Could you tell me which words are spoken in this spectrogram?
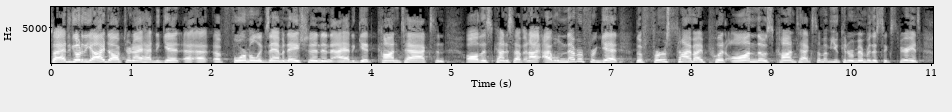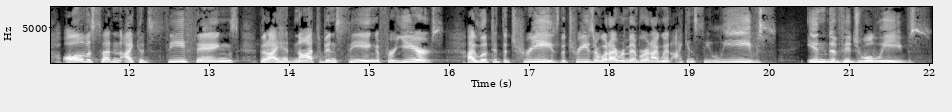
So I had to go to the eye doctor and I had to get a, a, formal examination and I had to get contacts and all this kind of stuff. And I, I, will never forget the first time I put on those contacts. Some of you can remember this experience. All of a sudden, I could see things that I had not been seeing for years. I looked at the trees. The trees are what I remember, and I went, I can see leaves, individual leaves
